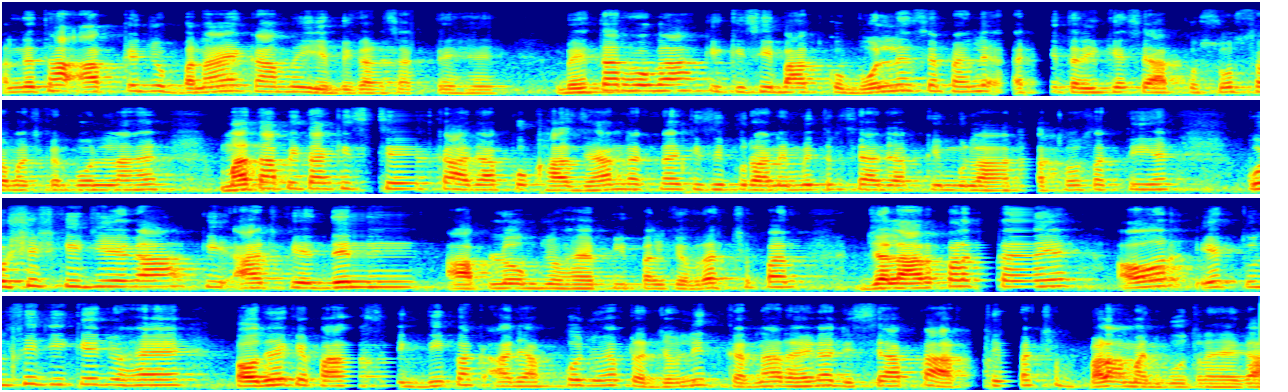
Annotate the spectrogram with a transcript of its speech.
अन्यथा आपके जो बनाए काम है, ये बिगड़ सकते हैं। बेहतर होगा कि किसी बात को बोलने से पहले अच्छी तरीके से आपको सोच समझ कर बोलना है। माता पिता की सेहत का आज आपको खास ध्यान रखना है। किसी पुराने मित्र से आज आपकी मुलाकात हो सकती है। कोशिश कीजिएगा कि आज के दिन आप लोग जो है पीपल के वृक्ष पर जलार्पण करें और एक तुलसी जी के जो है पौधे के पास एक दीपक आज आपको जो है प्रज्वलित करना रहेगा, जिससे आपका आर्थिक पक्ष बड़ा मज़बूत रहेगा।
